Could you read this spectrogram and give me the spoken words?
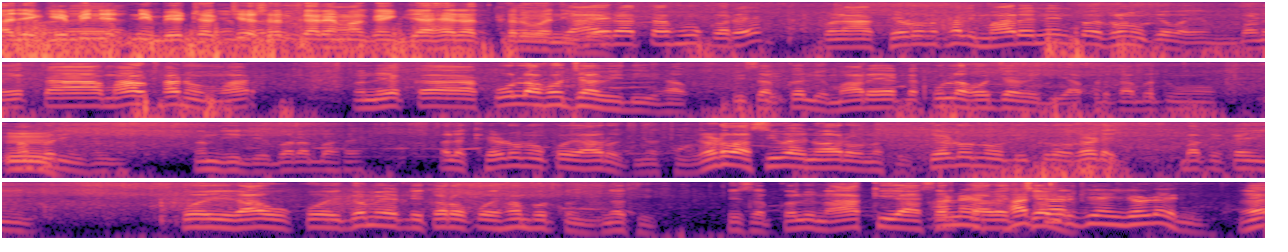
આજે કેબિનેટની બેઠક છે સરકારે એમાં કંઈક જાહેરાત કરવાની જાહેરાત શું કરે? પણ આ ખેડૂતને ખાલી મારે નહીં તો ઘણું કહેવાય એમ. પણ એક આ માવઠાનો માર અને એક આ કુલા હોજાવી દી હા હિસાબ કરી લ્યો. મારે એટલે કુલા હોજાવી દી. આપણે તો આ બધું ખબરી સમજી લઈએ બરાબર છે? એટલે ખેડૂતનો કોઈ આરો જ નથી. રડવા સિવાયનો આરો નથી. ખેડૂતનો દીકરો રડે બાકી કંઈ કોઈ રાવ કોઈ ગમે એટલી કરો કોઈ સાંભળતું જ નથી. હિસાબ કરી લ્યો ને આ સરકાર છે ખાતર ને. ક્યાંય જડે નહીં. હે?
